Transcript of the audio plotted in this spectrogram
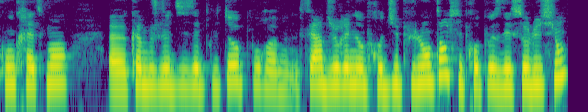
concrètement euh, comme je le disais plus tôt, pour euh, faire durer nos produits plus longtemps, qui proposent des solutions.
